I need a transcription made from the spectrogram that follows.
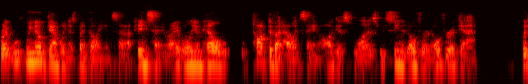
right we know gambling has been going insane, insane, right? William Hill talked about how insane August was. We've seen it over and over again. But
